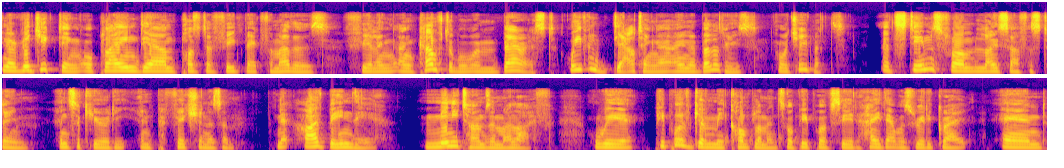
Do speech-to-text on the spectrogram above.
You know, rejecting or playing down positive feedback from others, feeling uncomfortable, embarrassed, or even doubting our own abilities or achievements. It stems from low self esteem, insecurity, and perfectionism. Now, I've been there many times in my life where people have given me compliments or people have said, hey, that was really great. And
